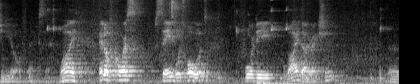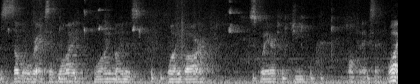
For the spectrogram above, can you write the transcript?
g of x and y. And of course, same would hold for the y direction uh, sum over x and y, y minus y bar squared g of x and y.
